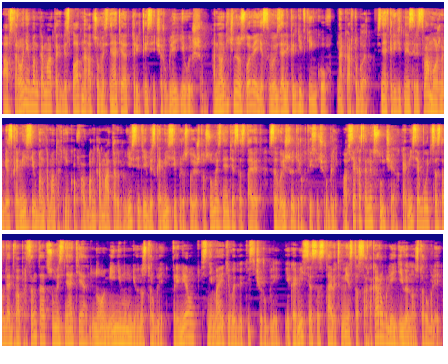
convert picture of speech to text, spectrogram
А в сторонних банкоматах бесплатно от суммы снятия 3000 рублей и выше. Аналогичные условия, если вы взяли кредит в Тинькофф на карту Black. Снять кредитные средства можно без комиссии в банкоматах Тинькофф, а в банкоматах других сетей без комиссии при условии, что сумма снятия составит свыше 3000 рублей. Во всех остальных случаях комиссия будет составлять 2% от суммы снятия, но минимум 90 рублей. К примеру, снимаете вы 2000 рублей рублей и комиссия составит вместо 40 рублей 90 рублей.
